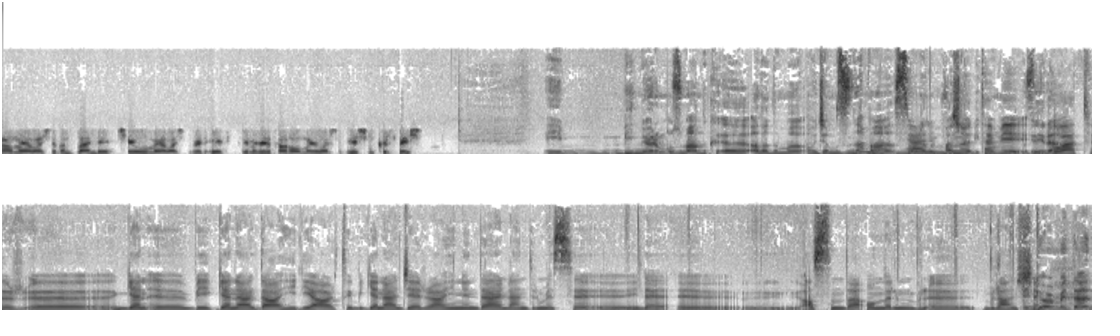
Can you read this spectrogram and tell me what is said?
almaya başladım. Ben de şey olmaya başladı böyle el titremeleri falan olmaya başladı. Yaşım 45. E, bilmiyorum uzmanlık e, alanı mı hocamızın ama soralım yani başka bir tabii, konu zira. Guatr e, gen, e, bir genel dahiliye artı bir genel cerrahinin değerlendirmesi e, ile e, aslında onların e, branşı. E, görmeden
